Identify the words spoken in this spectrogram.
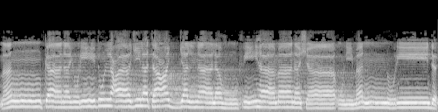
من كان يريد العاجلة عجلنا له فيها ما نشاء لمن نريد.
